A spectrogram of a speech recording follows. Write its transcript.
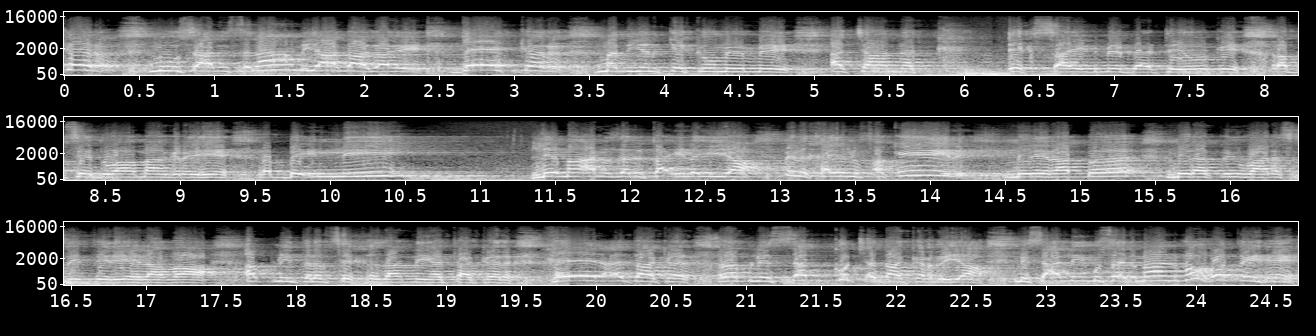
کر، موسیٰ علیہ السلام یاد آ جائے۔ دیکھ کر مدین کے کنویں میں اچانک ایک سائیڈ میں بیٹھے ہو کے رب سے دعا مانگ رہے ہیں۔ رب انی لما انزلت الیہ من خیر فقیر میرے رب، میرا کوئی وارث نہیں تیرے علاوہ۔ اپنی طرف سے خزانے عطا کر، خیر عطا کر۔ رب نے سب کچھ عطا کر دیا۔ مثالی مسلمان وہ ہوتے ہیں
